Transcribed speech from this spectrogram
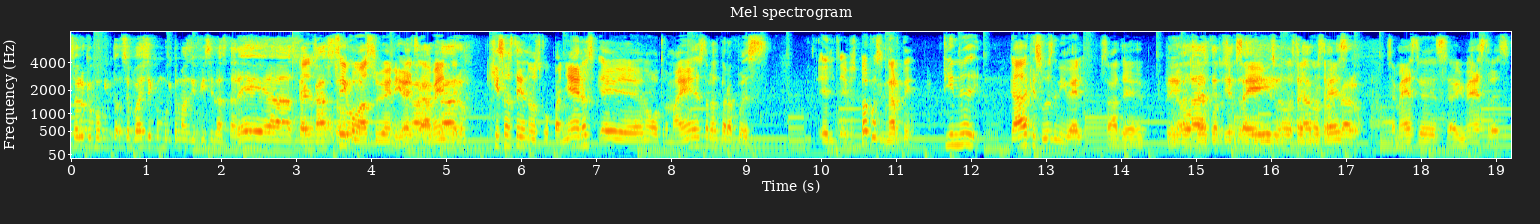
solo que un poquito, se puede decir que un poquito más difícil las tareas, si acaso. Sí, como vas a subir de nivel, Ah, claramente. claro. Quizás tienes nuevos compañeros, eh, otros maestros, para pues, el, el- pues, para cocinarte. Tiene, cada que subes de nivel, o sea, de primero, dos, Ajá, tres, te cuatro, cinco, entiendo, seis, sí, uno, dos, o tres, sea, uno, dos, claro, tres, claro, ajá. semestres, bimestres.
